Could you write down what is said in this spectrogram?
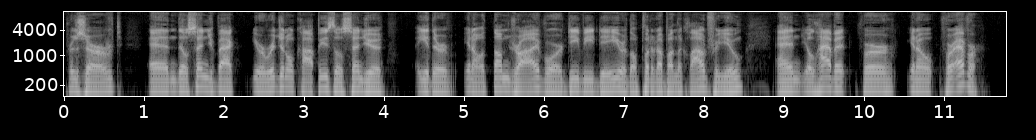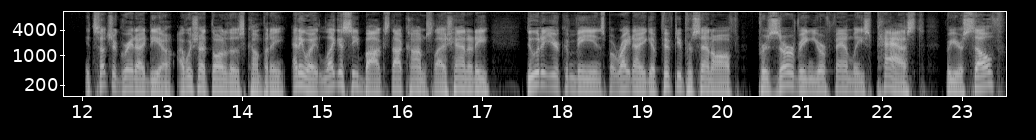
preserved. And they'll send you back your original copies. They'll send you either, you know, a thumb drive or DVD, or they'll put it up on the cloud for you and you'll have it for, you know, forever. It's such a great idea. I wish I thought of this company. Anyway, legacybox.com slash Hannity. Do it at your convenience, but right now you get 50% off preserving your family's past for yourself,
